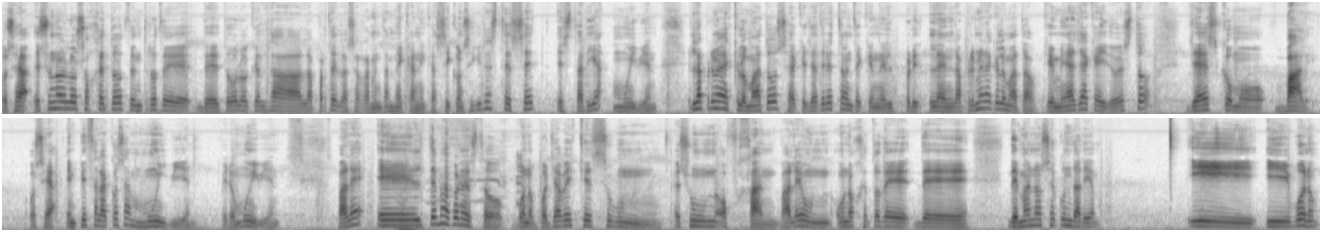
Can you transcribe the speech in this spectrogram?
O sea, es uno de los objetos dentro de, de todo lo que es la, la parte de las herramientas mecánicas Si consiguiera este set estaría muy bien Es la primera vez que lo mato, o sea que ya directamente que en, el, la primera que lo he matado Que me haya caído esto, ya es como, vale O sea, empieza la cosa muy bien, pero muy bien ¿Vale? El tema con esto, bueno, pues ya veis que es un, es un offhand, ¿vale? Un, un objeto de, de, de mano secundaria y, y bueno,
